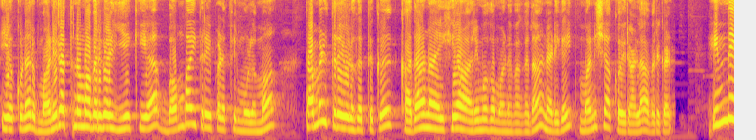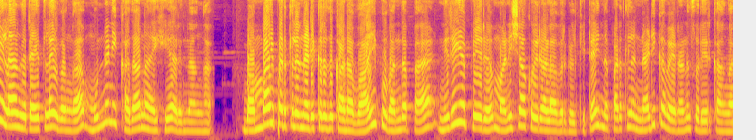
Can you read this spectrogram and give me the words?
இயக்குனர் மணிரத்னம் அவர்கள் இயக்கிய பம்பாய் திரைப்படத்தின் மூலமாக தமிழ் திரையுலகத்துக்கு கதாநாயகியாக அறிமுகமானவங்க தான் நடிகை மனிஷா கொய்ராலா அவர்கள். ஹிந்தியில் அந்த டயத்தில் இவங்க முன்னணி கதாநாயகியாக இருந்தாங்க. பம்பாய் படத்தில் நடிக்கிறதுக்கான வாய்ப்பு வந்தப்ப நிறைய பேர் மனிஷா கொய்ராலா அவர்கள்கிட்ட இந்த படத்தில் நடிக்க வேணாம்னு சொல்லியிருக்காங்க.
